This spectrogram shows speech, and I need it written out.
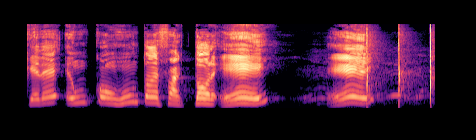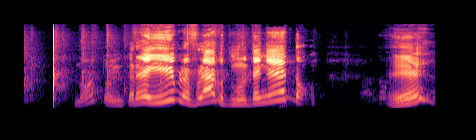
que de un conjunto de factores. ¡Ey! ¡Ey! No, esto es increíble, flaco, tú no tienes esto. ¿Eh?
